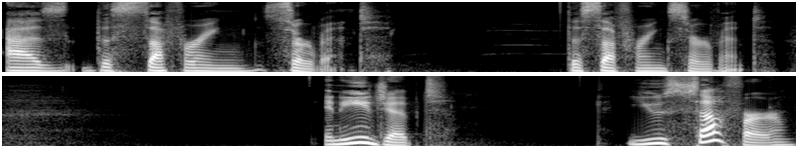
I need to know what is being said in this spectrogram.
as the suffering servant. The suffering servant. In Egypt, you suffer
